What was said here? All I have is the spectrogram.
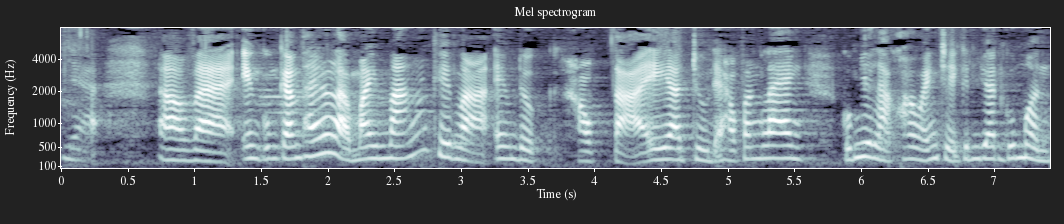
Dạ. À, và em cũng cảm thấy rất là may mắn khi mà em được học tại à, trường Đại học Văn Lang cũng như là khoa quản trị kinh doanh của mình.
